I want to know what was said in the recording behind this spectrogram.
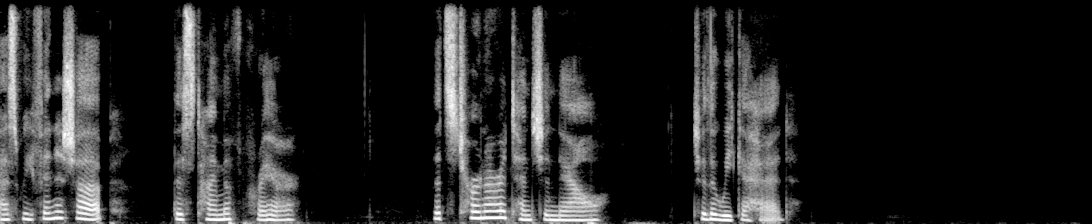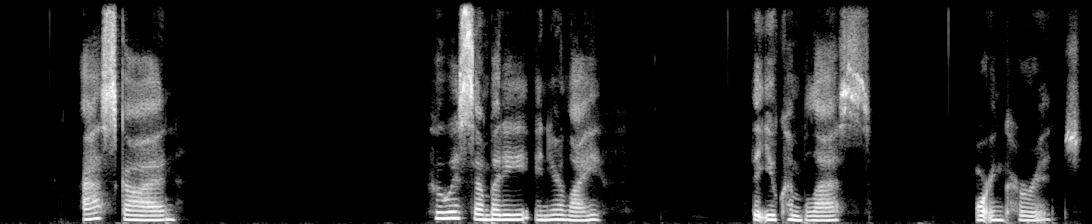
As we finish up this time of prayer, let's turn our attention now to the week ahead. Ask God who is somebody in your life that you can bless or encourage.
